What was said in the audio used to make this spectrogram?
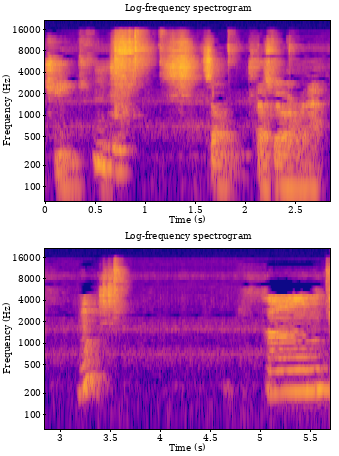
change. Mhm. So that's where we're at. Um.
